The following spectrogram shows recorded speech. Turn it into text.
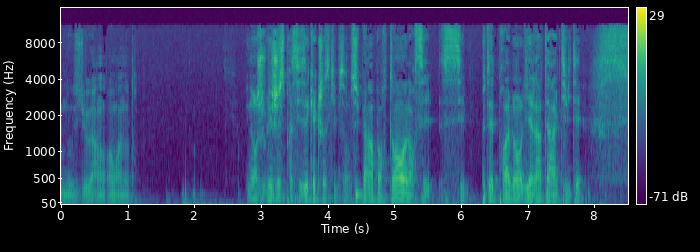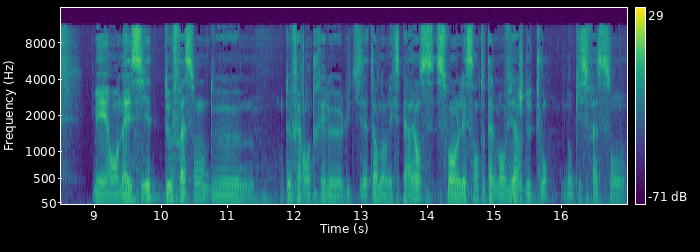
nos yeux à un endroit ou à un autre. Non, je voulais juste préciser quelque chose qui me semble super important. Alors, c'est c'est peut-être probablement lié à l'interactivité. Mais on a essayé deux façons de, de faire entrer l'utilisateur dans l'expérience, soit en le laissant totalement vierge de tout, donc qu'il se fasse son,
